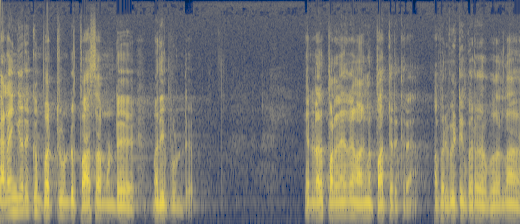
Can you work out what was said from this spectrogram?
கலைஞருக்கும் பற்று உண்டு பாசம் உண்டு மதிப்பு உண்டு என்னால் பல நேரம் நாங்களும் பார்த்துருக்குறேன். அப்புறம் வீட்டுக்கு வர போதெல்லாம்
